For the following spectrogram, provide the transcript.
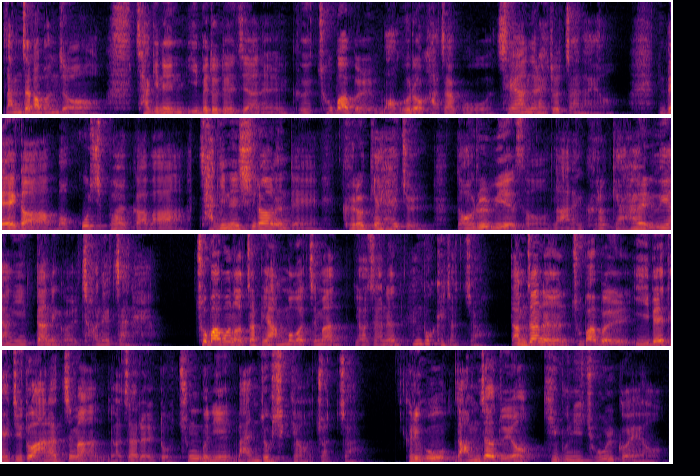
남자가 먼저 자기는 입에도 되지 않을 그 초밥을 먹으러 가자고 제안을 해줬잖아요 내가 먹고 싶어 할까봐 자기는 싫어하는데 그렇게 해줄 너를 위해서 나는 그렇게 할 의향이 있다는 걸 전했잖아요. 초밥은 어차피 안 먹었지만 여자는 행복해졌죠. 남자는 초밥을 입에 대지도 않았지만 여자를 또 충분히 만족시켜 줬죠. 그리고 남자도요 기분이 좋을 거예요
